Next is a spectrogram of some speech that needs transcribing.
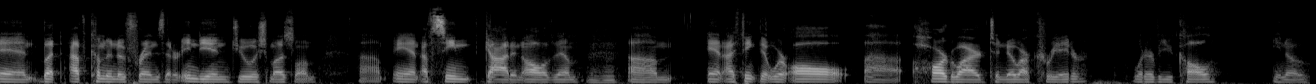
and but I've come to know friends that are Indian, Jewish, Muslim, um, and I've seen God in all of them. Mm-hmm. Um, and I think that we're all uh, hardwired to know our Creator, whatever you call, you know,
